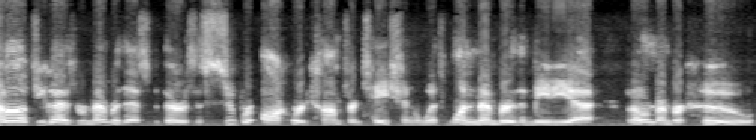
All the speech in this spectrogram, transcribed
I don't know if you guys remember this, but there was a super awkward confrontation with one member of the media. I don't remember who.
